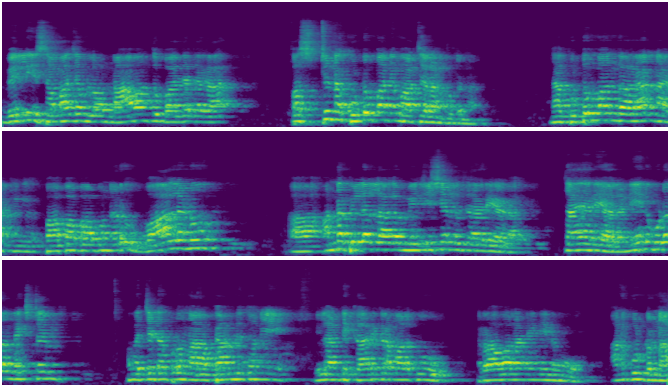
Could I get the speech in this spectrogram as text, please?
వెళ్ళి సమాజంలో నా వంతు బాధ్యతగా ఫస్ట్ నా కుటుంబాన్ని మార్చాలనుకుంటున్నాను నా కుటుంబం ద్వారా నాకు పాప బాబు ఉన్నారు. వాళ్ళను అన్న పిల్లల్లాగా మ్యూజిషియన్లు తయారు చేయాలి తయారు చేయాలి. నేను కూడా నెక్స్ట్ టైం వచ్చేటప్పుడు నా ఫ్యామిలీతోని ఇలాంటి కార్యక్రమాలకు రావాలని నేను అనుకుంటున్నా.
